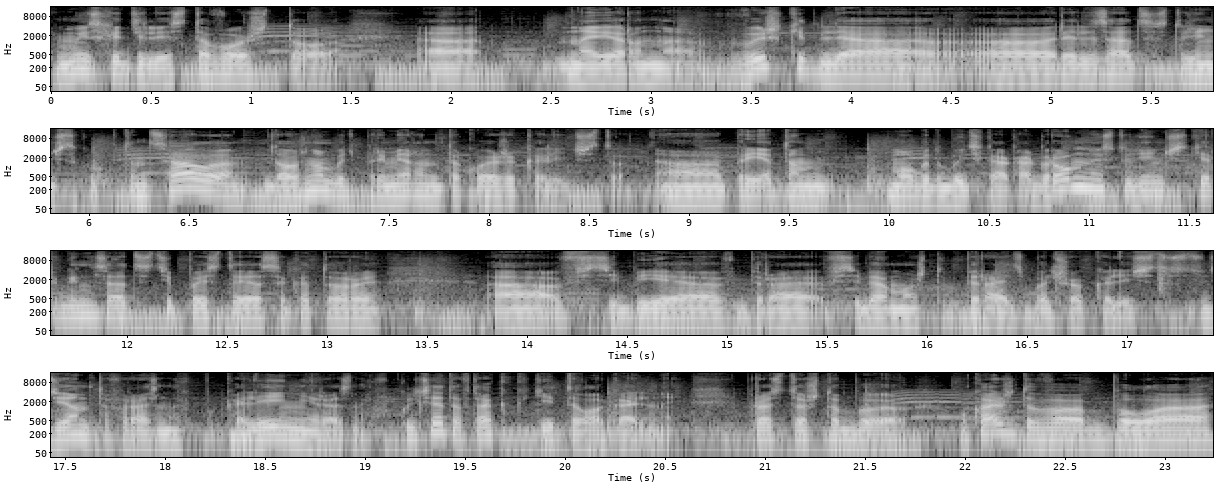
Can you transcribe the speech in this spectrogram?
Мы исходили из того, что наверное, вышки для э, реализации студенческого потенциала должно быть примерно такое же количество. Э, при этом могут быть как огромные студенческие организации типа СТС, которые э, в себе вбира... в себя может вбирать большое количество студентов разных поколений, разных факультетов, так и какие-то локальные. Просто чтобы у каждого была...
